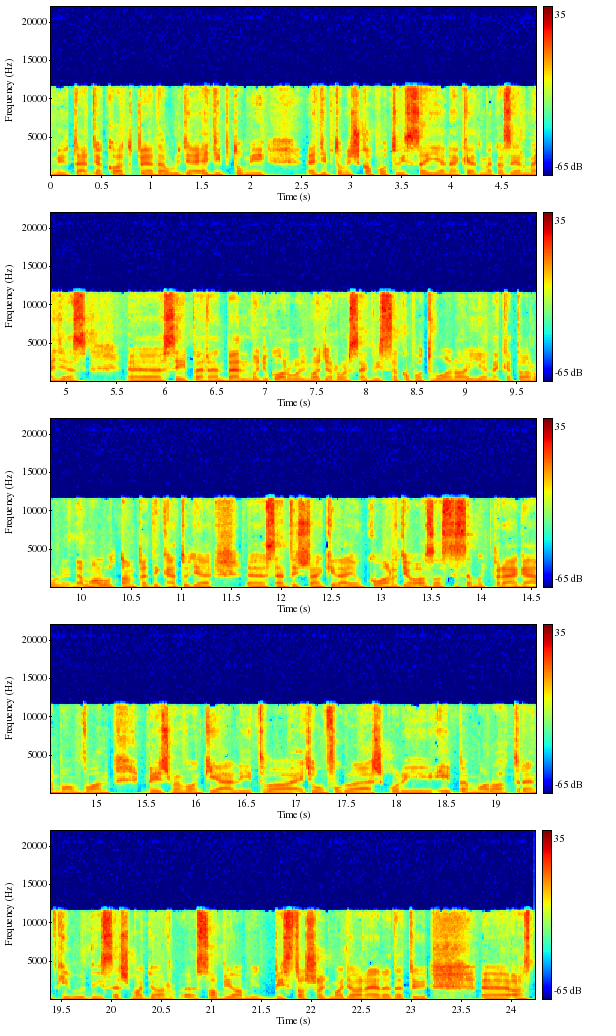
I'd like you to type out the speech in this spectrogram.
műtárgyakat, például ugye egyiptomi, egyiptom is kapott vissza ilyeneket, meg azért megy ez e, szépen rendben. Mondjuk arról, hogy Magyarország visszakapott volna ilyeneket, arról én nem hallottam, pedig hát ugye e, Szent István királyunk kardja, az azt hiszem, hogy Prágában van, Bécsben van kiállítva, egy honfoglaláskori éppen maradt rendkívül díszes magyar e, szabja, ami biztos, hogy magyar eredetű. Azt,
